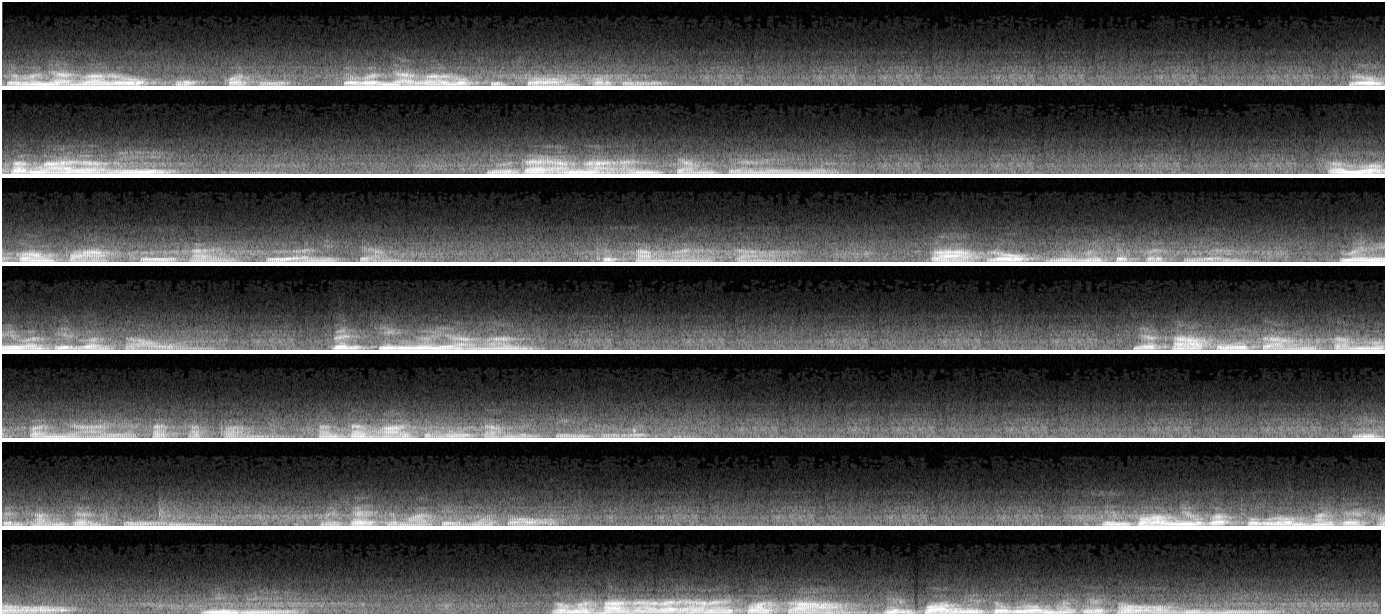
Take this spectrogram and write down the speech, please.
จะบัญญัติว่าโลกหกก็ถูก จะบัญญัติว่าโลกสิบสองก็ถูก โลกทั้งหลายเหล่านี้ อยู่ใต้อำนาจอันจังเสียเลย ตำรวจกองปราบคือใคร คืออนิจจัง ทุกครั้งอนัตตา ปราบโลกอยู่ไม่จะเกษียณ ไม่มีวันทิศวันเสาร์ เป็นจริงอยู่อย่างนั้นยะถาภูตังสัมมปัญญายทัตถพังท่านทั้งหลายจงรู้ตามเป็นจริงเถิด นี่เป็นธรรมชั้นสูง ไม่ใช่สมาธิหัวต่อเห็นพร้อมอยู่กับทุกลมหายใจเข้าออก ยิ่งดี กรรมฐานอะไรอะไรก็ตาม เห็นพร้อมอยู่ทุกลมใหายใจเข้าออกยิ่งดี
